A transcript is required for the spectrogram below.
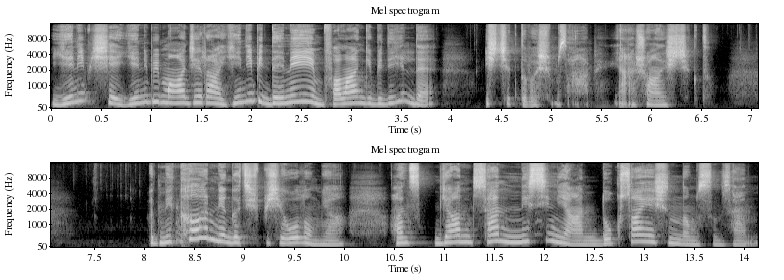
yeni bir şey yeni bir macera yeni bir deneyim falan gibi değil de iş çıktı başımıza abi. Yani şu an iş çıktı. Ne kadar negatif bir şey oğlum ya. Hani yani sen nesin yani 90 yaşında mısın sen?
